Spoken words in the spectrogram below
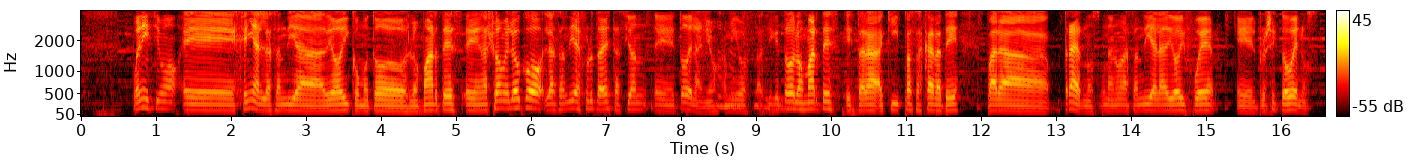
Buenísimo, eh, genial la sandía de hoy, como todos los martes. Eh, En Ayúdame Loco, la sandía es fruta de estación eh, todo el año, amigos. Así que todos los martes estará aquí Pasas Karate para traernos una nueva sandía. La de hoy fue el proyecto Venus,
